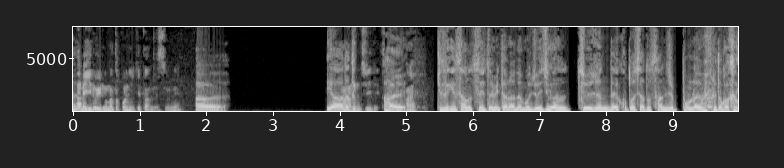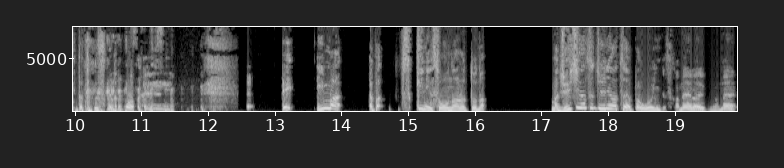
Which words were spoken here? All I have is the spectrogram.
なはらいろいろなところに行けたんですよね。い。はい。いやーだって。はい。はい。気づきさんのツイート見たらね、もう11月中旬で今年あと30本ライブやるとか書いてあったんですけど。え、今、やっぱ月にそうなるとな、まあ、11月12月はやっぱ多いんですかね、ライブがね。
